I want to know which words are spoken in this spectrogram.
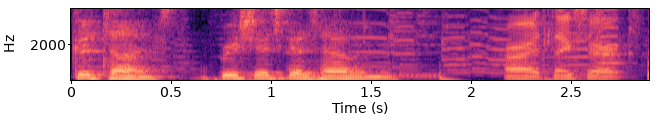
good times. Appreciate you guys having me. all right, thanks, Eric.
